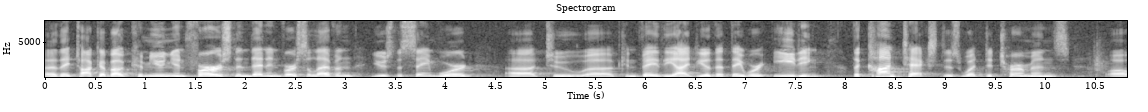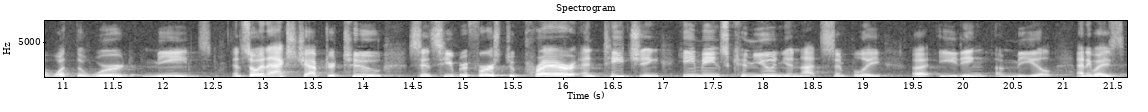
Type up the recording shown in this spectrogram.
uh, they talk about communion first, and then in verse 11 use the same word uh, to uh, convey the idea that they were eating. The context is what determines uh, what the word means. And so in Acts chapter 2, since he refers to prayer and teaching, he means communion, not simply uh, eating a meal. Anyways,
